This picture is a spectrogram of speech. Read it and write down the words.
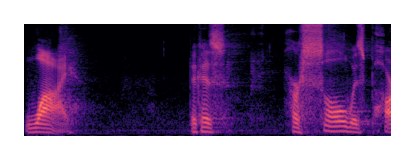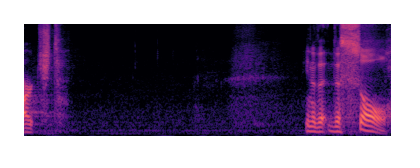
Why? Because her soul was parched. You know, the, the soul,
